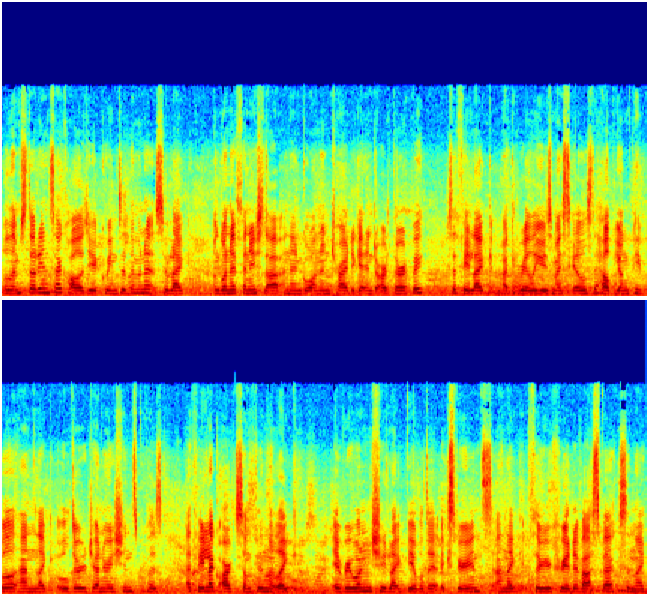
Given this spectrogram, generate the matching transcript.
Well, I'm studying psychology at Queen's at the minute, so like I'm going to finish that and then go on and try to get into art therapy because I feel like I could really use my skills to help young people and like older generations because I feel like art's something that like everyone should like be able to experience and like through your creative aspects and like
